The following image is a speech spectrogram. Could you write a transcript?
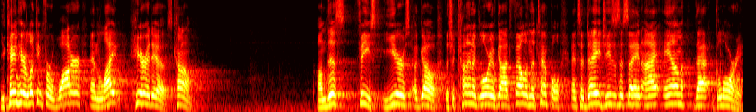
You came here looking for water and light. Here it is. Come. On this feast years ago, the Shekinah glory of God fell in the temple, and today Jesus is saying, I am that glory.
